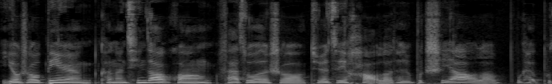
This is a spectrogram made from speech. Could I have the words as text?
有时候病人可能轻躁狂发作的时候，觉得自己好了，他就不吃药了，不开不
